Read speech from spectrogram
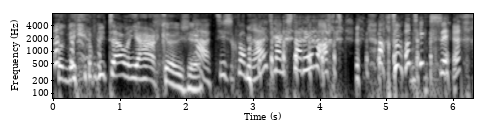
Wat ben je brutaal in je haarkeuze? Ja, het, is, het kwam eruit, maar ik sta er helemaal achter, achter wat ik zeg.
